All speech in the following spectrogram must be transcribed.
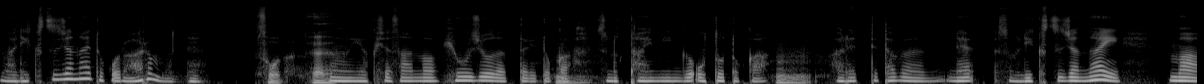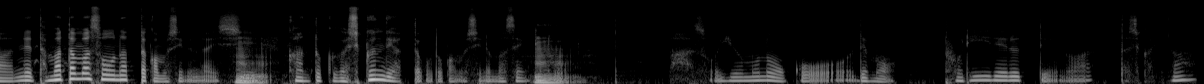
まあ理屈じゃないところあるもんね、そうだうねん、役者さんの表情だったりとか、そのタイミング音とか。うん、うんあれって多分ねその理屈じゃないまあねたまたまそうなったかもしれないし、うん。監督が仕組んでやったことかもしれませんけど、うん。まあそういうものをこうでも取り入れるっていうのは確かにな。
